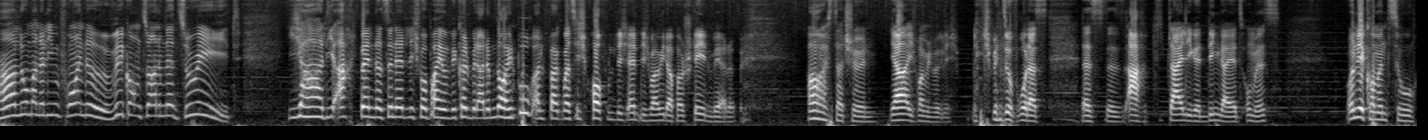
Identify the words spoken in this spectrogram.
Hallo meine lieben Freunde, willkommen zu einem Let's Read. Ja, die acht Bänder sind endlich vorbei und wir können mit einem neuen Buch anfangen, was ich hoffentlich endlich mal wieder verstehen werde. Oh, ist das schön. Ja, ich freue mich wirklich. Ich bin so froh, dass, dass das achtteilige Ding da jetzt um ist. Und wir kommen zu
